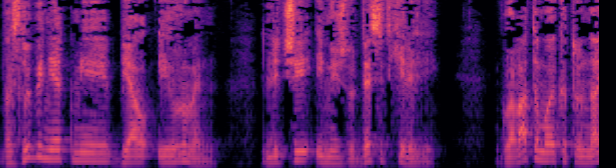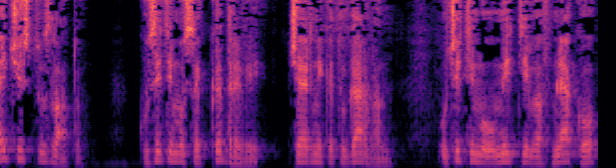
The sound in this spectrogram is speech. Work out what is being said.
Възлюбеният ми е бял и румен, личи и между 10 хиляди. Главата му е като най-чисто злато. Косите му са къдрави, черни като гарван, очите му умити в мляко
